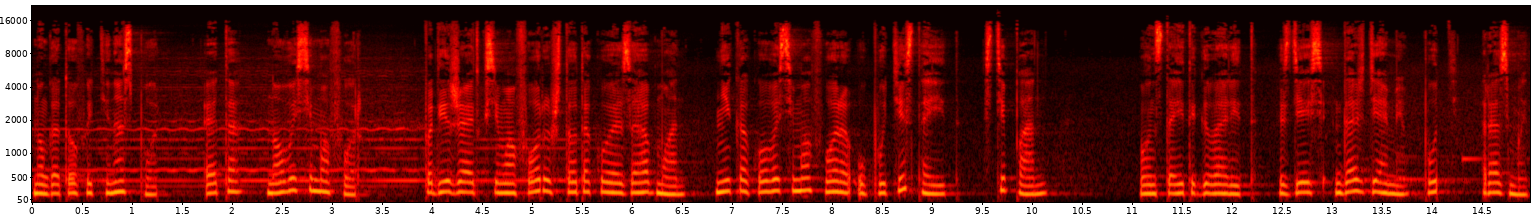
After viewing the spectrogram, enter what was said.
но готов идти на спор – это новый семафор. Подъезжает к семафору, что такое за обман? Никакого семафора, у пути стоит Степан. Он стоит и говорит, здесь дождями путь размыт.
